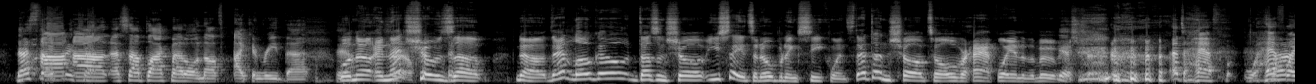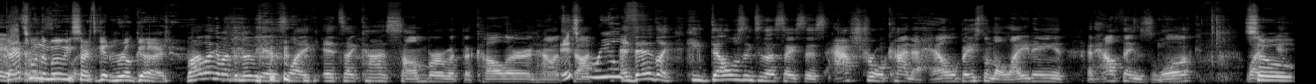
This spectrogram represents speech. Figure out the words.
that's the Uh, uh, that's not black metal enough. I can read that. well, no, and that shows up. No, that logo doesn't show up. You say it's an opening sequence. That doesn't show up till over halfway into the movie. Yeah, sure. That's a half halfway. That's when the movie starts getting real good. What I like about the movie is like it's like kind of somber with the color and how it's, It's shot. real- And then like he delves into this like this astral kind of hell based on the lighting and, and how things look. Like, So- it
